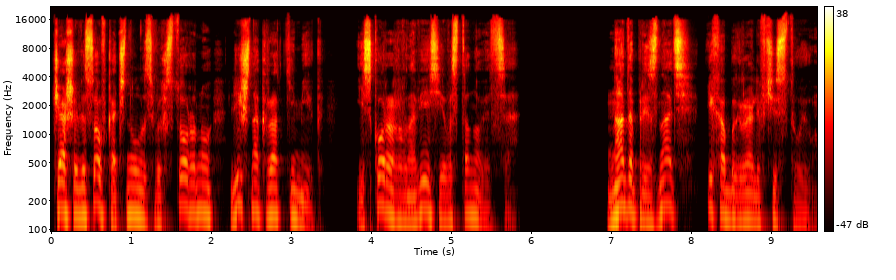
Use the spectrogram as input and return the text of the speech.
Чаша весов качнулась в их сторону лишь на краткий миг, и скоро равновесие восстановится. Надо признать, их обыграли вчистую.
